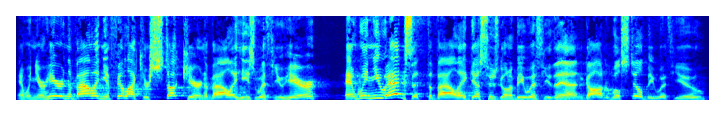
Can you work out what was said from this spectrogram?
And when you're here in the valley and you feel like you're stuck here in the valley, He's with you here. And when you exit the valley, guess who's going to be with you then? God will still be with you.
